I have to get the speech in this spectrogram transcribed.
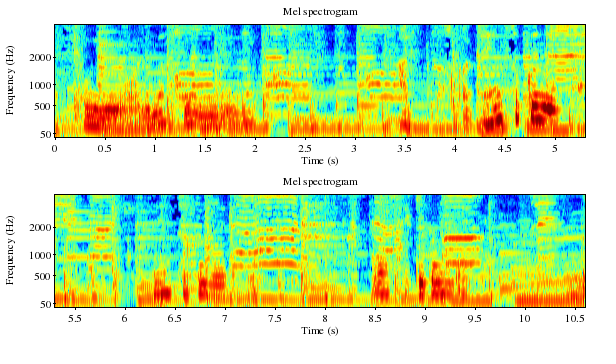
そういうのありますよね。あ、そっか、喘息のやつだ。喘息のやつね。これは咳止めだよね。う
